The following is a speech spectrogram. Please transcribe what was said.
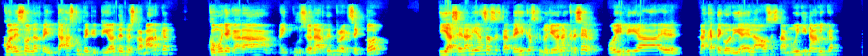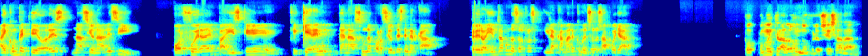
cuáles son las ventajas competitivas de nuestra marca, cómo llegar a, incursionar dentro del sector y hacer alianzas estratégicas que nos lleven a crecer. Hoy día eh, la categoría de helados está muy dinámica, hay competidores nacionales y por fuera del país que, que quieren ganarse una porción de este mercado. Pero ahí entramos nosotros y la Cámara de Comercio nos ha apoyado. ¿Cómo entraron, don Julio César, al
